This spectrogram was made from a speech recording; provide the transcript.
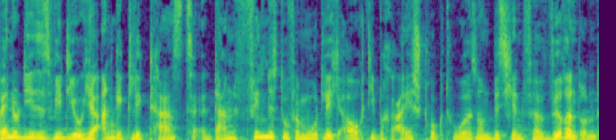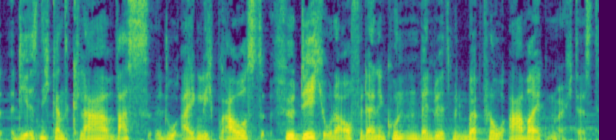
Wenn du dieses Video hier angeklickt hast, dann findest du vermutlich auch die Preisstruktur so ein bisschen verwirrend und dir ist nicht ganz klar, was du eigentlich brauchst für dich oder auch für deine Kunden, wenn du jetzt mit Webflow arbeiten möchtest.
